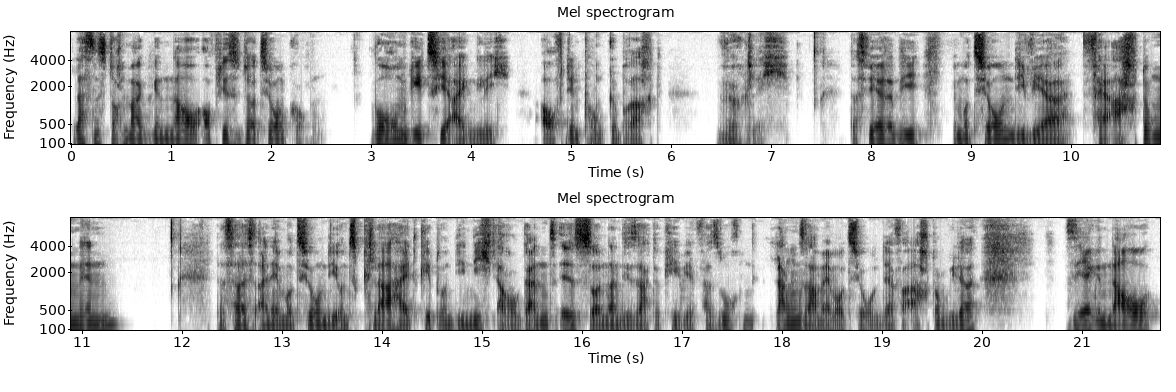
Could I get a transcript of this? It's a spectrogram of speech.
lass uns doch mal genau auf die Situation gucken. Worum geht's hier eigentlich auf den Punkt gebracht? wirklich? Das wäre die Emotion, die wir Verachtung nennen. Das heißt, eine Emotion, die uns Klarheit gibt und die nicht arrogant ist, sondern die sagt, okay, wir versuchen langsame Emotionen der Verachtung wieder sehr genau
